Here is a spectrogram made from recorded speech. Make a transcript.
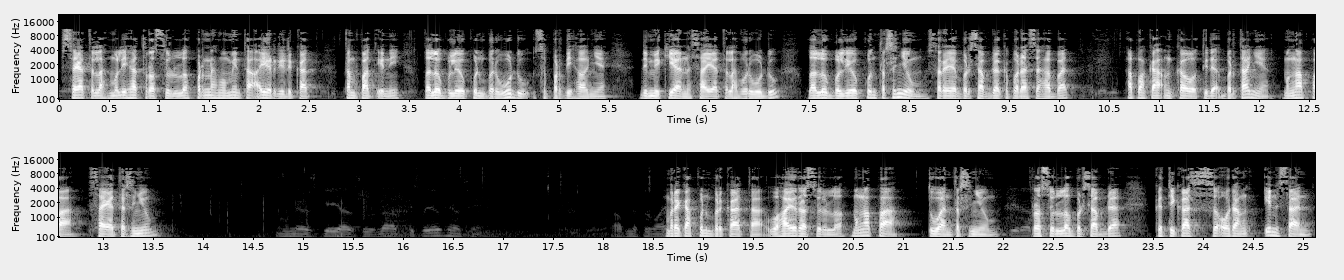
saya telah melihat Rasulullah pernah meminta air di dekat tempat ini, lalu beliau pun berwudu seperti halnya. Demikian saya telah berwudu, lalu beliau pun tersenyum, seraya bersabda kepada sahabat, apakah engkau tidak bertanya, mengapa saya tersenyum? Mereka pun berkata, wahai Rasulullah, mengapa Tuhan tersenyum? Rasulullah bersabda, ketika seorang insan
